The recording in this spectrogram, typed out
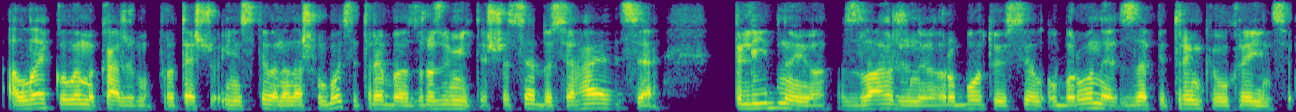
Але коли ми кажемо про те, що ініціатива на нашому боці, треба зрозуміти, що це досягається плідною злагодженою роботою сил оборони за підтримки українців.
